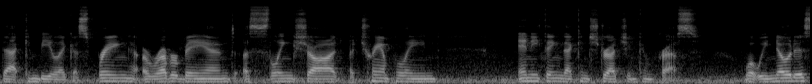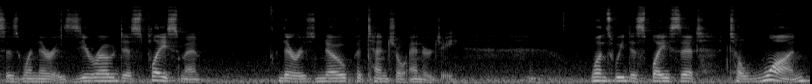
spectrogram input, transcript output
that can be like a spring, a rubber band, a slingshot, a trampoline, anything that can stretch and compress. What we notice is when there is zero displacement, there is no potential energy. Once we displace it to 1,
